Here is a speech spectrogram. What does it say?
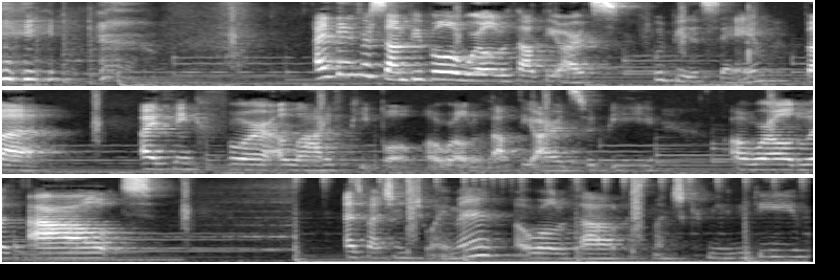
I think for some people, a world without the arts would be the same, but I think for a lot of people, a world without the arts would be a world without as much enjoyment, a world without as much community,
